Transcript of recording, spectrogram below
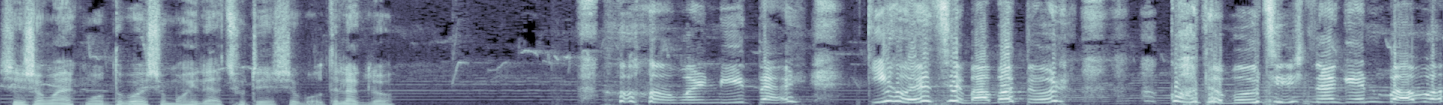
সে সময় এক মধ্যবয়সী মহিলা ছুটে এসে বলতে লাগল আমার নিতাই, কি হয়েছে বাবা তোর? কথা বলছিস না কেন, বাবা?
